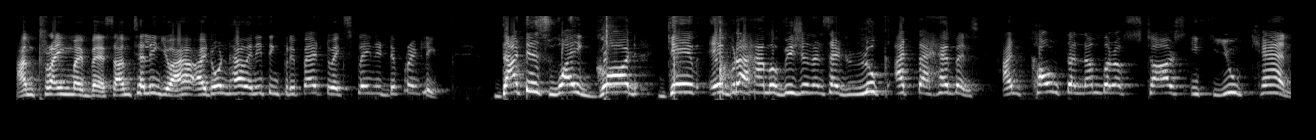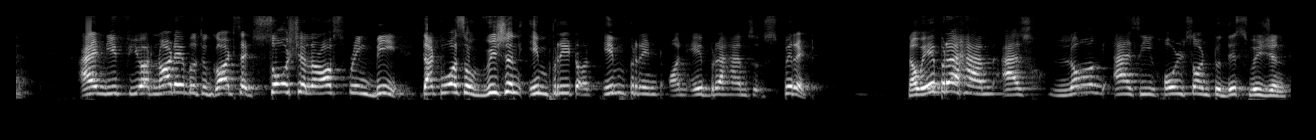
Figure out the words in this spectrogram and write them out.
I'm trying my best. I'm telling you, I, I don't have anything prepared to explain it differently. That is why God gave Abraham a vision and said, Look at the heavens and count the number of stars if you can. And if you are not able to, God said, So shall your offspring be. That was a vision imprint on imprint on Abraham's spirit. Now, Abraham, as long as he holds on to this vision,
